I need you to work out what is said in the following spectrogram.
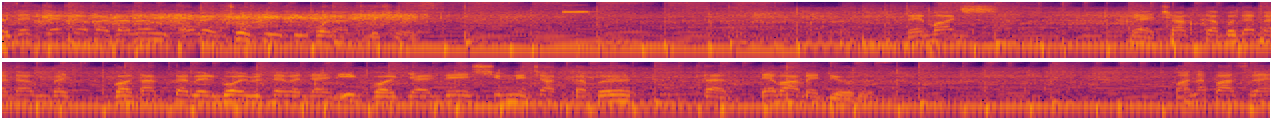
özetlerine bakalım. Evet çok iyi bir gol atmışız. Ve maç ya çat kapı demeden ve go- dakika bir gol demeden ilk gol geldi. Şimdi çat kapı da devam ediyoruz. Bana pas ver.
